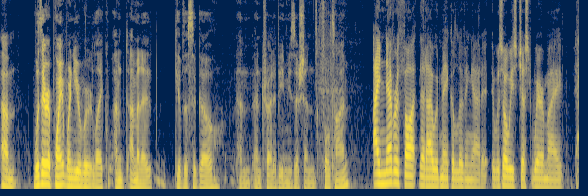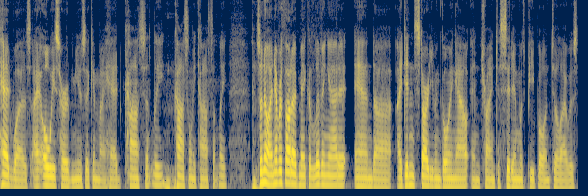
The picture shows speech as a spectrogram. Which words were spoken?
Um, was there a point when you were like, I'm I'm gonna give this a go and and try to be a musician full time? I never thought that I would make a living at it. It was always just where my head was. I always heard music in my head constantly, mm-hmm. constantly, constantly. Mm-hmm. So no, I never thought I'd make a living at it, and uh, I didn't start even going out and trying to sit in with people until I was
